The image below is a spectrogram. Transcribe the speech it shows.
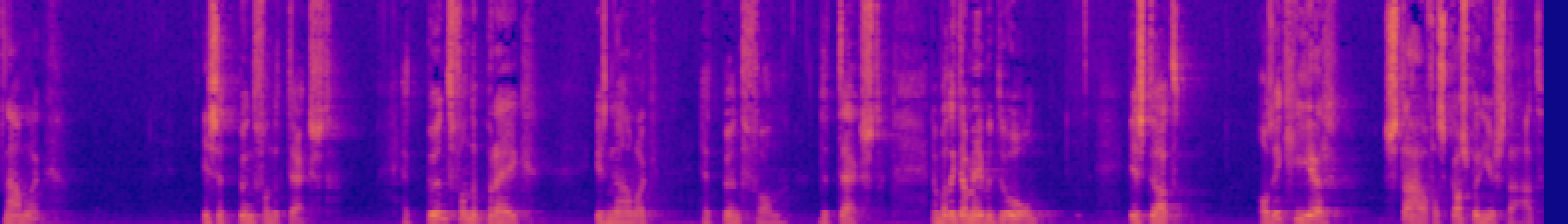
namelijk, is het punt van de tekst. Het punt van de preek is namelijk het punt van de tekst. En wat ik daarmee bedoel, is dat als ik hier sta, of als Casper hier staat,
